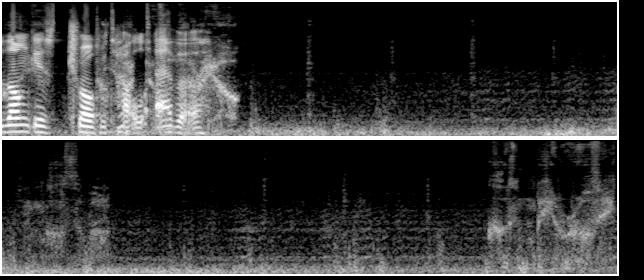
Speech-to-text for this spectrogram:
Longest trophy title ever. Valerio? Impossible. Couldn't be Ruvik.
